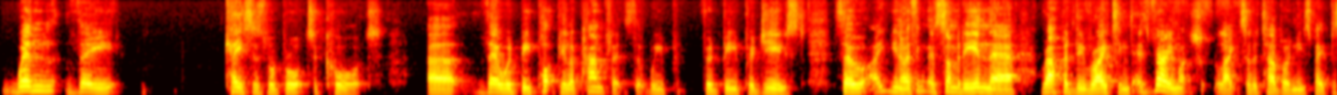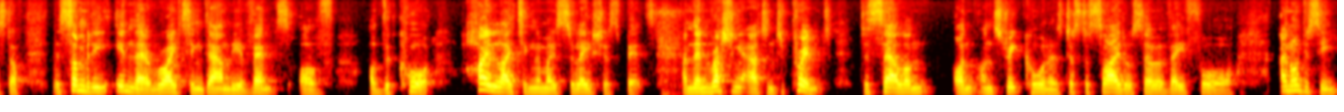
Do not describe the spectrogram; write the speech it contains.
when the cases were brought to court, uh, there would be popular pamphlets that we would be produced. So I, you know, I think there's somebody in there rapidly writing. It's very much like sort of tabloid newspaper stuff. There's somebody in there writing down the events of of the court highlighting the most salacious bits and then rushing it out into print to sell on on on street corners just a side or so of a4 and obviously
